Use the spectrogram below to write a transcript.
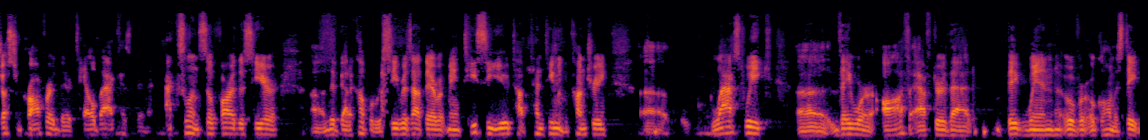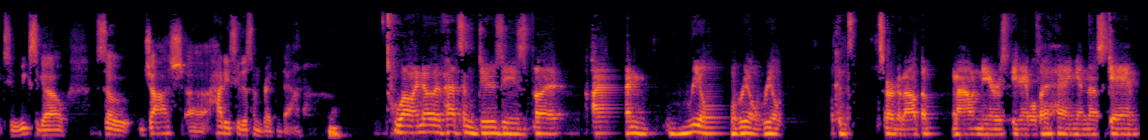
Justin Crawford, their tailback, has been excellent so far this year. Uh, they've got a couple receivers out there, but man, TCU, top 10 team in the country. Uh, last week, uh, they were off after that big win over Oklahoma State two weeks ago. So, Josh, uh, how do you see this one breaking down? Well, I know they've had some doozies, but I, I'm real, real, real concerned about the Mountaineers being able to hang in this game.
